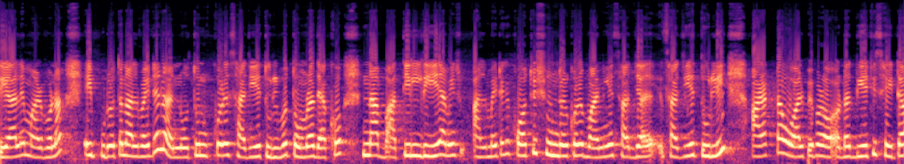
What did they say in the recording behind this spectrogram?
দেয়ালে মারবো না। এই পুরাতন আলমারিটা না নতুন করে সাজিয়ে তুলবো। তোমরা দেখো না বাতিল দিয়ে আমি আলমারিটাকে কত সুন্দর করে বানিয়ে সাজা সাজিয়ে তুলি। আর একটা ওয়ালপেপার অর্ডার দিয়েছি সেইটা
